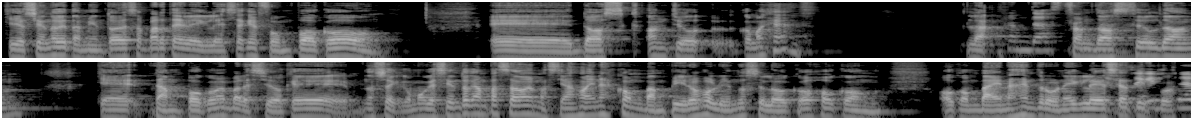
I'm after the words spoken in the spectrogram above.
que yo siento que también toda esa parte de la iglesia que fue un poco eh, dusk until, ¿cómo es que es? from, dusk. from dusk till dawn que tampoco me pareció que, no sé, como que siento que han pasado demasiadas vainas con vampiros volviéndose locos o con, o con vainas dentro de una iglesia. tipo... Que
